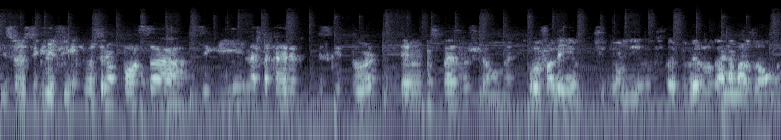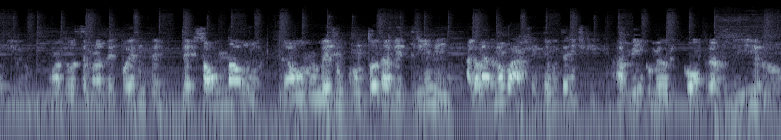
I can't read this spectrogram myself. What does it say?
isso não significa que você não possa seguir nessa carreira de escritor tendo os pés no chão, né? Como eu falei, eu tive um livro que foi o primeiro lugar na Amazon e uma, duas semanas depois não teve, teve só um download. Então, mesmo com toda a vitrine, a galera não baixa. E tem muita gente que, amigo meu que compra os livros,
